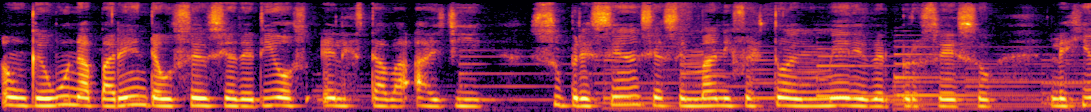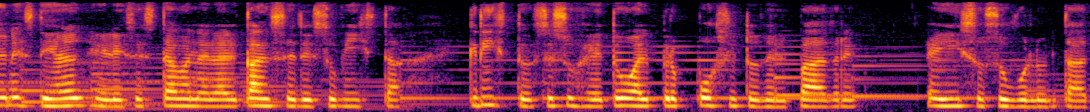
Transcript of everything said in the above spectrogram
aunque una aparente ausencia de Dios, Él estaba allí. Su presencia se manifestó en medio del proceso. Legiones de ángeles estaban al alcance de su vista. Cristo se sujetó al propósito del Padre e hizo su voluntad.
